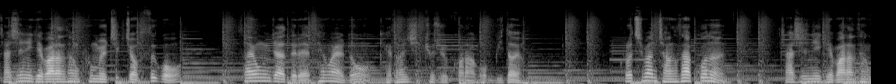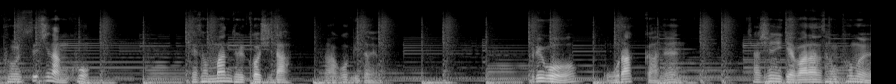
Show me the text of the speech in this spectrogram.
자신이 개발한 상품을 직접 쓰고 사용자들의 생활도 개선시켜 줄 거라고 믿어요. 그렇지만 장사꾼은 자신이 개발한 상품을 쓰진 않고 개선만 될 것이다 라고 믿어요. 그리고 오락가는 자신이 개발한 상품을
